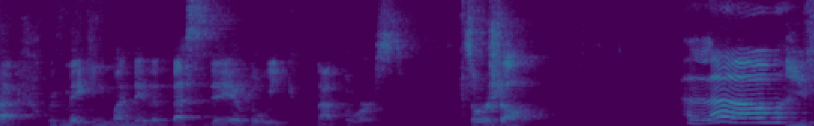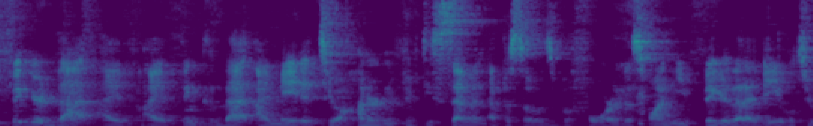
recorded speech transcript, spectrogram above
with making Monday the best day of the week, not the worst. So, Rochelle, Hello. you figured that I I think that I made it to 157 episodes before this one. You figured that I'd be able to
